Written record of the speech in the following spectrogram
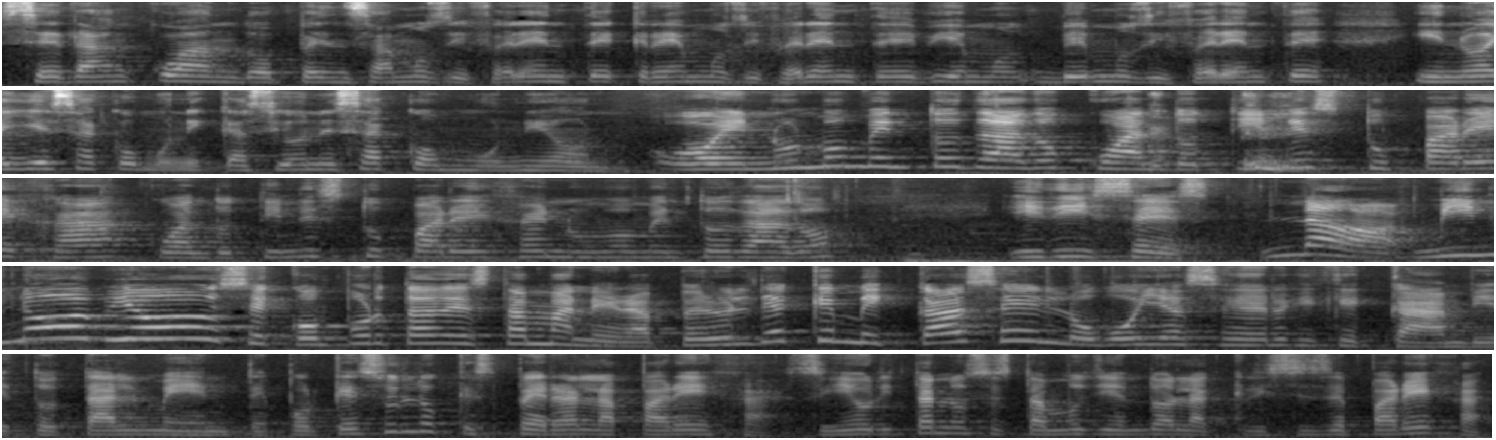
se dan cuando pensamos diferente, creemos diferente, vemos, vemos diferente y no hay esa comunicación, esa comunión. O en un momento dado, cuando tienes tu pareja, cuando tienes tu pareja en un momento dado y dices, no, mi novio se comporta de esta manera, pero el día que me case lo voy a hacer que, cambie totalmente, porque eso es lo que espera la pareja. ¿sí? Ahorita nos estamos yendo a la crisis de pareja,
